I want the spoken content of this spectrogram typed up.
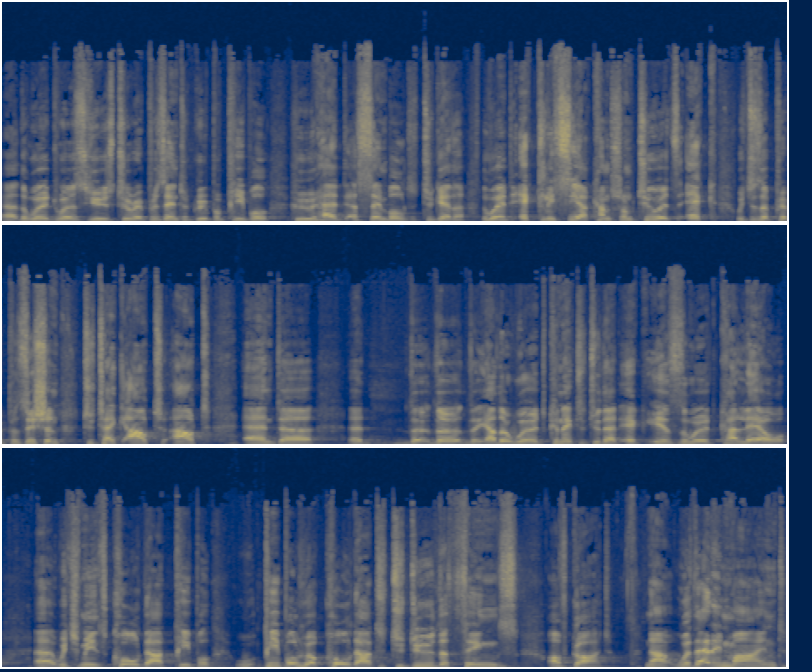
uh, the word was used to represent a group of people who had assembled together. The word ecclesia comes from two words, ek, which is a preposition to take out, out, and uh, uh, the, the, the other word connected to that ek is the word kaleo, uh, which means called out people. People who are called out to do the things of God. Now, with that in mind,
